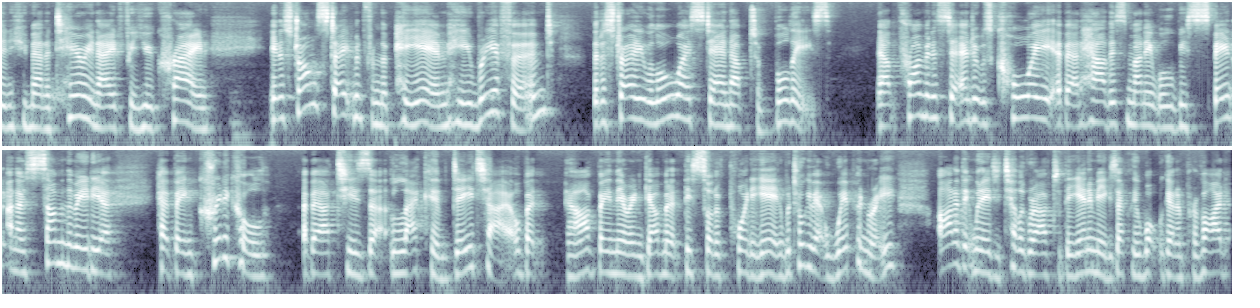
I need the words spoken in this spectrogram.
in humanitarian aid for Ukraine. In a strong statement from the PM, he reaffirmed that Australia will always stand up to bullies. Now, Prime Minister Andrew was coy about how this money will be spent. I know some in the media have been critical about his uh, lack of detail, but I've been there in government at this sort of point again. We're talking about weaponry. I don't think we need to telegraph to the enemy exactly what we're going to provide,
